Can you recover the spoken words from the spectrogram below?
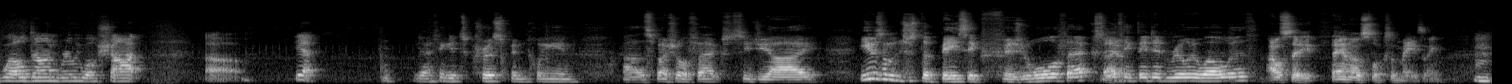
well done, really well shot. Um, yeah, Yeah, I think it's crisp and clean. Uh, the special effects, CGI, even some just the basic visual effects, I think they did really well with. I'll say Thanos looks amazing. Like,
